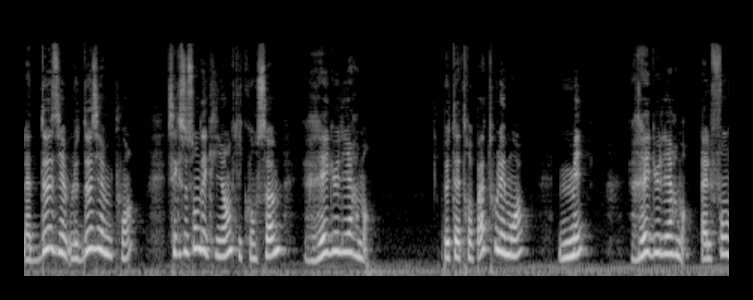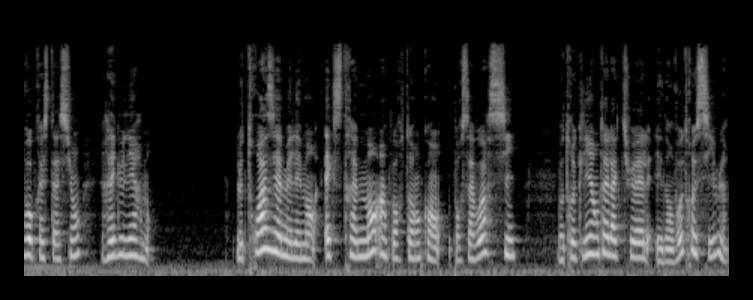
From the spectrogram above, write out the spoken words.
Le deuxième point, c'est que ce sont des clients qui consomment régulièrement. Peut-être pas tous les mois, mais régulièrement. Elles font vos prestations régulièrement. Le troisième élément extrêmement important pour savoir si votre clientèle actuelle est dans votre cible,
